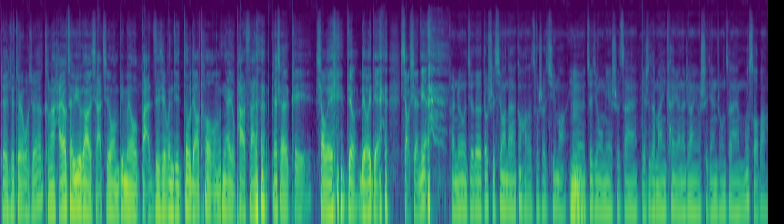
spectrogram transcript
对对对，我觉得可能还要再预告一下，其实我们并没有把这些问题都聊透，我们应该有 part 三，但是可以稍微留留一点小悬念。反正我觉得都是希望大家更好的做社区嘛，因为最近我们也是在也是在蚂蚁开源的这样一个时间中在摸索吧，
